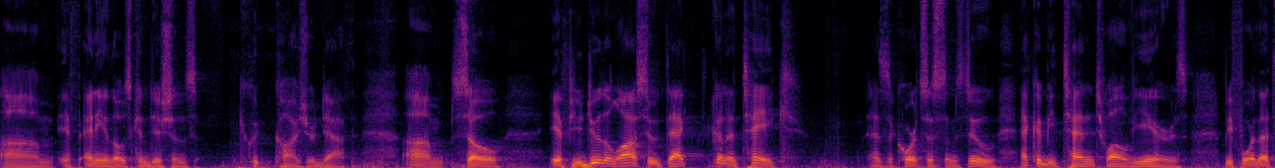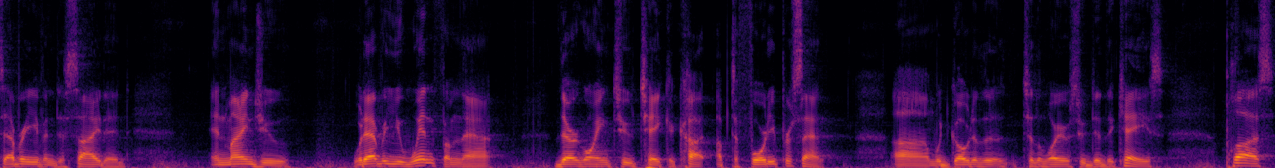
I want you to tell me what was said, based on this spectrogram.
um, if any of those conditions could cause your death. Um, so if you do the lawsuit, that's going to take, as the court systems do, that could be 10, 12 years before that's ever even decided. And mind you, whatever you win from that, they're going to take a cut up to 40%, um, would go to the, to the lawyers who did the case. Plus,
